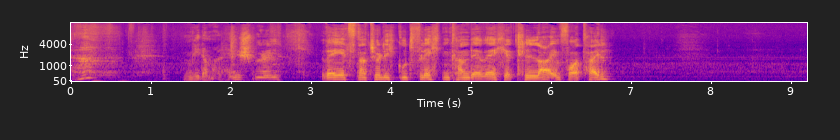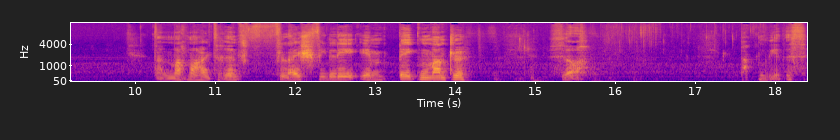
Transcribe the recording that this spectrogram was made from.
So. Wieder mal hinspülen. Wer jetzt natürlich gut flechten kann, der wäre hier klar im Vorteil. Dann machen wir halt Rindfleischfilet im Baconmantel. So. Packen wir das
